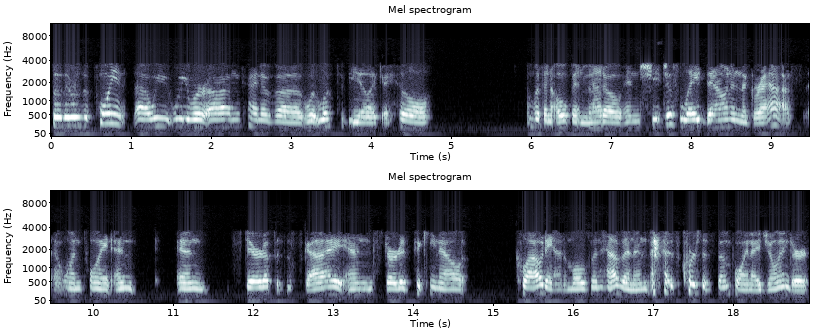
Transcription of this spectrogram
so there was a point uh, we we were on kind of uh, what looked to be like a hill with an open meadow, and she just laid down in the grass at one point and and stared up at the sky and started picking out cloud animals in heaven. And of course, at some point, I joined her,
